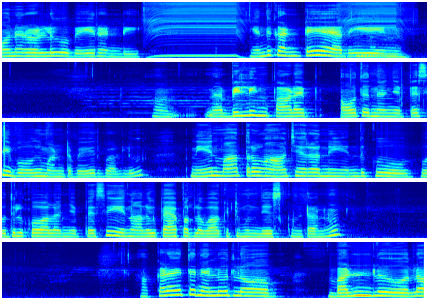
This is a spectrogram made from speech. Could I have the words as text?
ఓనర్ వాళ్ళు వేయరండి ఎందుకంటే అది బిల్డింగ్ పాడై అవుతుందని చెప్పేసి భోగి మంట వేయరు వాళ్ళు. నేను మాత్రం ఆచారాన్ని ఎందుకు వదులుకోవాలని చెప్పేసి నాలుగు పేపర్లు వాకిటి ముందు వేసుకుంటాను. అక్కడైతే నెల్లూరులో బండ్లులో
